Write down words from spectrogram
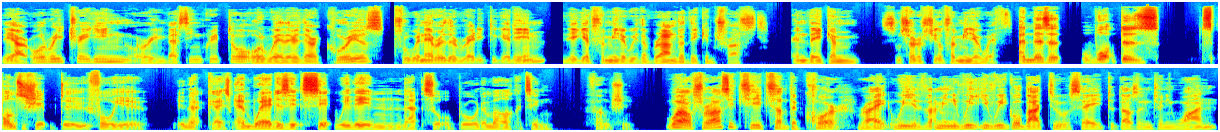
they are already trading or investing in crypto or whether they're curious for whenever they're ready to get in, they get familiar with a brand that they can trust and they can some sort of feel familiar with. And there's a what does sponsorship do for you? in that case? And where does it sit within that sort of broader marketing function? Well, for us, it sits at the core, right? We, have I mean, if we if we go back to say 2021,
